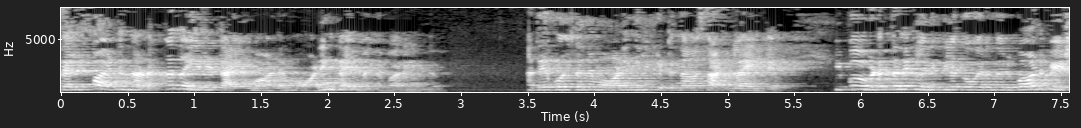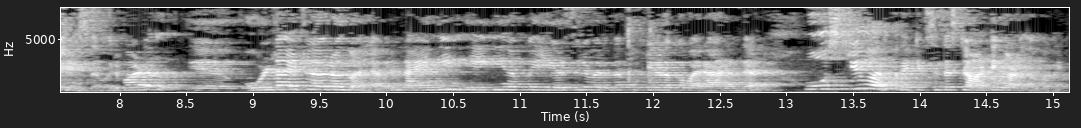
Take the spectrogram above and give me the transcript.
സെൽഫായിട്ട് നടക്കുന്ന ഈ ഒരു ടൈമാണ് മോർണിംഗ് ടൈം എന്ന് പറയുന്നത്. അതേപോലെ തന്നെ മോർണിംഗിൽ കിട്ടുന്ന ആ സൺലൈറ്റ് ഇപ്പോൾ ഇവിടെ തന്നെ ക്ലിനിക്കിലൊക്കെ വരുന്ന ഒരുപാട് പേഷ്യൻസ് ഒരുപാട് ഓൾഡ് ആയിട്ടുള്ളവരൊന്നും അല്ല. ഒരു നയന്റീൻ എയ്റ്റീൻ ഒക്കെ ഇയേഴ്സിൽ വരുന്ന കുട്ടികളൊക്കെ വരാറുണ്ട്. ഓസ്റ്റിയോ അർത്രൈറ്റിക്സിന്റെ സ്റ്റാർട്ടിംഗ് ആണെന്ന് പറയും.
